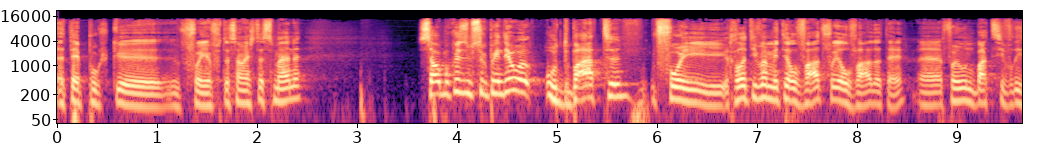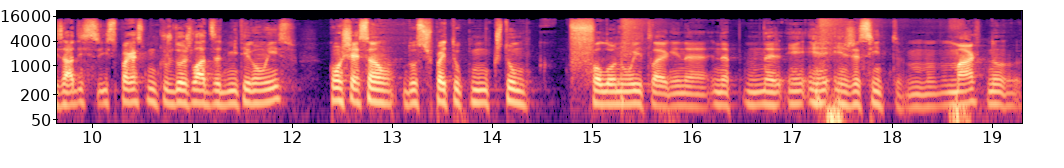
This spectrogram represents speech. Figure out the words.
até porque foi a votação esta semana. Se alguma coisa me surpreendeu, o debate foi relativamente elevado, foi elevado até. Uh, foi um debate civilizado, isso, isso parece-me que os dois lados admitiram isso, com exceção do suspeito que me costumo que falou no Hitler e na, na, na, em, em Jacinto Marte, no,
